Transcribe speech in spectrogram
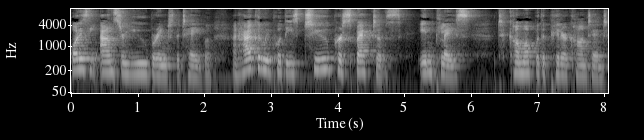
What is the answer you bring to the table? And how can we put these two perspectives in place to come up with a pillar content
